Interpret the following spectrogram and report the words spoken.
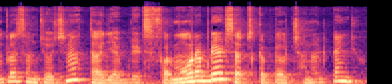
ఎంప్లాయ్ సంచి వచ్చిన తాజా updates. For more updates subscribe our channel. Thank you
